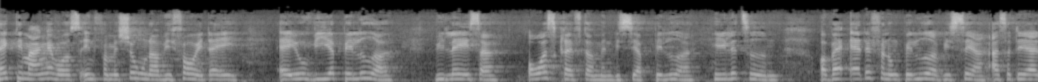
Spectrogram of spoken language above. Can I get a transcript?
rigtig mange af vores informationer, vi får i dag, er jo via billeder. Vi læser overskrifter, men vi ser billeder hele tiden. Og hvad er det for nogle billeder, vi ser? Altså det er,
